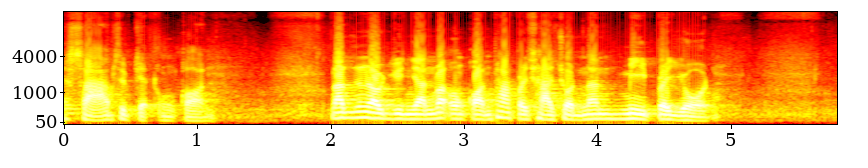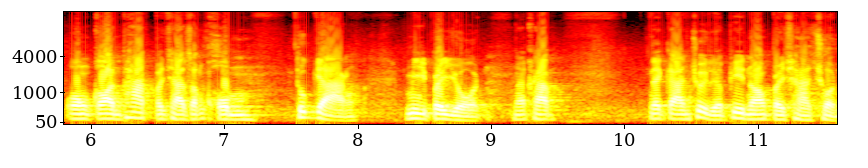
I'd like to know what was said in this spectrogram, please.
237 องค์กร นั้นเรายืนยันว่าองค์กรภาคประชาชนนั้นมีประโยชน์ องค์กรภาคประชาสังคมทุกอย่างมีประโยชน์นะครับ ในการช่วยเหลือพี่น้องประชาชน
